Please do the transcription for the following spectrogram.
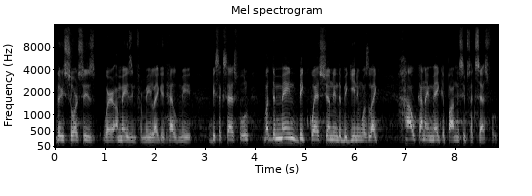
The resources were amazing for me. Like it helped me be successful. But the main big question in the beginning was like, how can I make a partnership successful?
